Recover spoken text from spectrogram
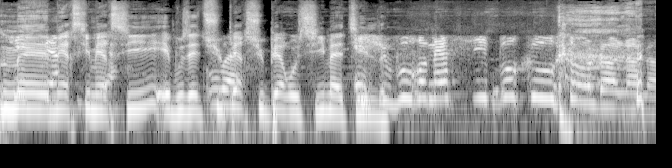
Mais Super, merci, super. merci. Et vous êtes super, Ouais. super aussi, Et Mathilde. je vous remercie beaucoup. Oh là là là,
